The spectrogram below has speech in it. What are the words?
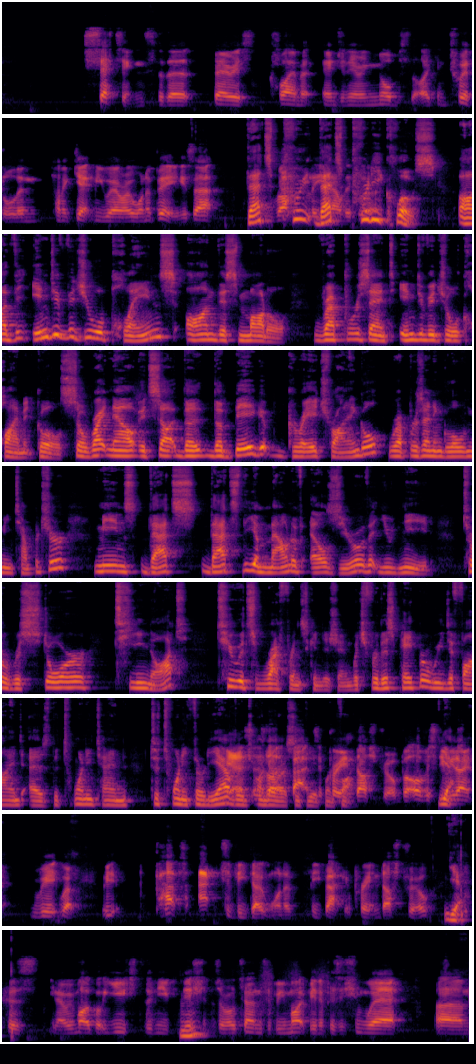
settings for the various climate engineering knobs that I can twiddle and kind of get me where I want to be. Is that that's pretty that's pretty works? close. Uh, the individual planes on this model represent individual climate goals. So right now, it's uh, the the big gray triangle representing global mean temperature means that's that's the amount of L zero that you need to restore T naught to its reference condition, which for this paper we defined as the 2010 to 2030 average yeah, under like RCP 8.5. pre-industrial, but obviously yeah. we don't really, well, we, perhaps actively don't want to be back at pre-industrial yeah. because you know we might have got used to the new mm-hmm. conditions, mm-hmm. or alternatively, we might be in a position where um,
